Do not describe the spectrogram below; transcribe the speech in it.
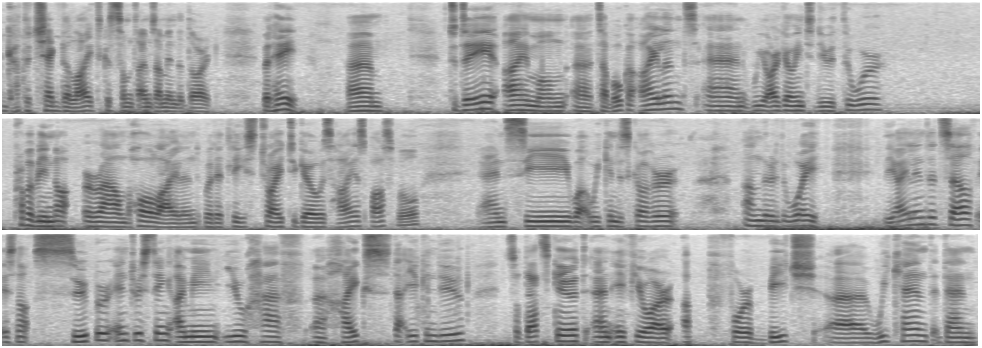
got to check the light because sometimes I'm in the dark. But hey, um, today I'm on uh, Taboga Island and we are going to do a tour. Probably not around the whole island, but at least try to go as high as possible and see what we can discover under the way. The island itself is not super interesting. I mean, you have uh, hikes that you can do, so that's good. And if you are up for a beach uh, weekend, then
